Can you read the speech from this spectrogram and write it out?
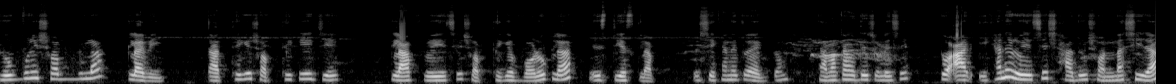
ধূপগুড়ির সবগুলা ক্লাবেই। তার থেকে সব থেকে যে ক্লাব রয়েছে সব থেকে বড় ক্লাব এসটিএস ক্লাব। তো সেখানে তো একদম ধামাকা হতে চলেছে। তো আর এখানে রয়েছে সাধু সন্ন্যাসীরা।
